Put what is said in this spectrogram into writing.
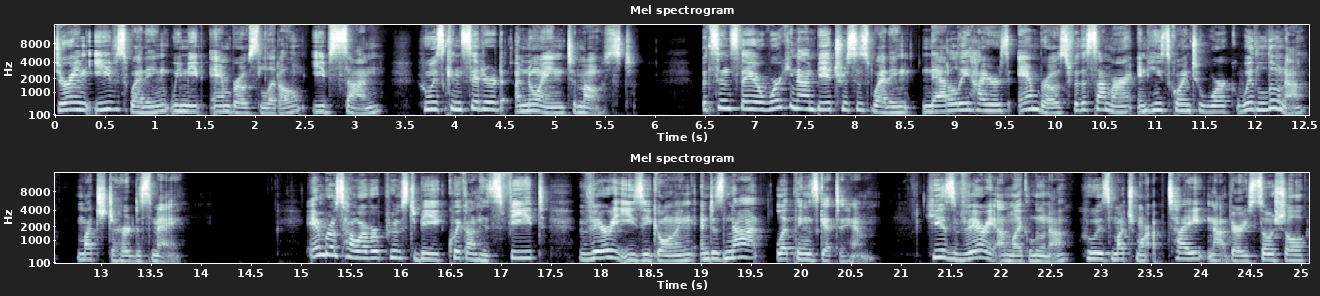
During Eve's wedding, we meet Ambrose Little, Eve's son, who is considered annoying to most. But since they are working on Beatrice's wedding, Natalie hires Ambrose for the summer and he's going to work with Luna, much to her dismay. Ambrose, however, proves to be quick on his feet, very easygoing, and does not let things get to him. He is very unlike Luna, who is much more uptight, not very social,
